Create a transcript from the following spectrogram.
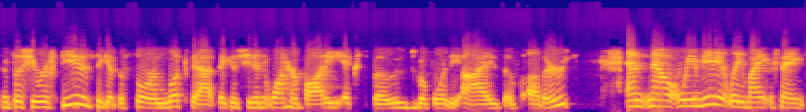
And so she refused to get the sore looked at because she didn't want her body exposed before the eyes of others. And now we immediately might think,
